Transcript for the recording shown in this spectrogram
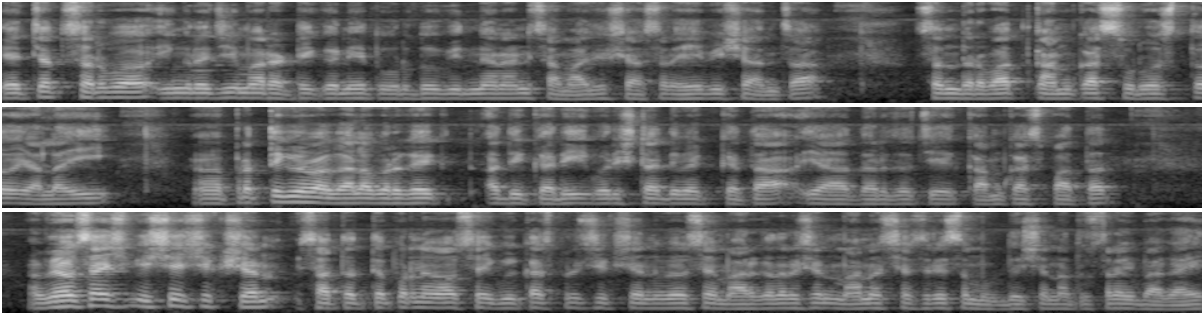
याच्यात सर्व इंग्रजी मराठी गणित उर्दू विज्ञान आणि सामाजिक शास्त्र हे विषयांचा संदर्भात कामकाज सुरू असतं. यालाही प्रत्येक विभागाला वर्ग एक अधिकारी वरिष्ठ या दर्जाचे कामकाज पाहतात. व्यवसाय विशेष शिक्षण सातत्यपूर्ण व्यावसायिक विकास प्रशिक्षण व्यवसाय मार्गदर्शन मानसशास्त्रीय समुपदेशन हा दुसरा विभाग आहे.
